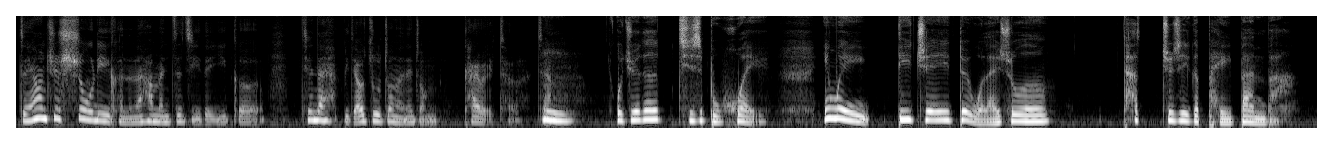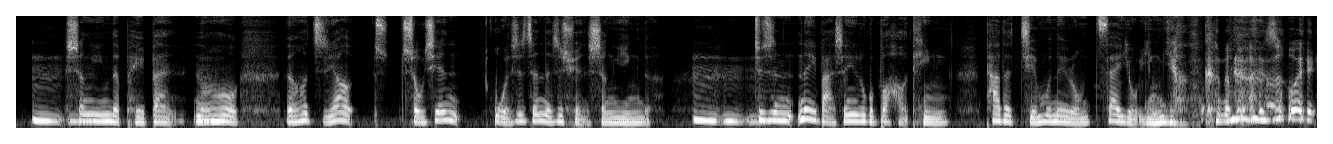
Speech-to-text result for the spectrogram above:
怎样去树立可能他们自己的一个现在比较注重的那种 character？这样，嗯，我觉得其实不会，因为 DJ 对我来说，他就是一个陪伴吧，嗯，声音的陪伴。然后，然后只要首先我是真的是选声音的。嗯嗯，就是那一把声音如果不好听，他的节目内容再有营养，可能我还是会，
